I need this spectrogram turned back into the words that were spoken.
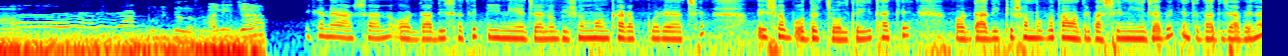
আর আলিজা এখানে আসান, ওর দাদির সাথে কি নিয়ে যেন ভীষণ মন খারাপ করে আছে। এসব ওদের চলতেই থাকে। ওর দাদিকে সম্ভবত আমাদের পাশে নিয়ে যাবে, কিন্তু দাদি যাবে না,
